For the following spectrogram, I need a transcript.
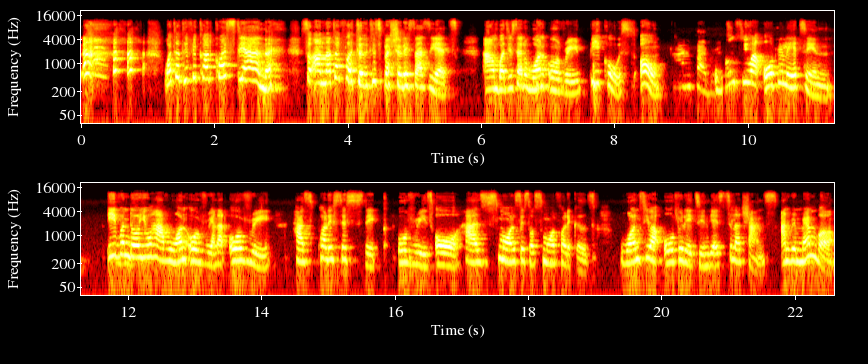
what a difficult question. So I'm not a fertility specialist as yet. Um, but you said one ovary, PCOS. Oh, once you are ovulating, even though you have one ovary and that ovary has polycystic ovaries or has small cysts or small follicles, once you are ovulating, there's still a chance. And remember,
